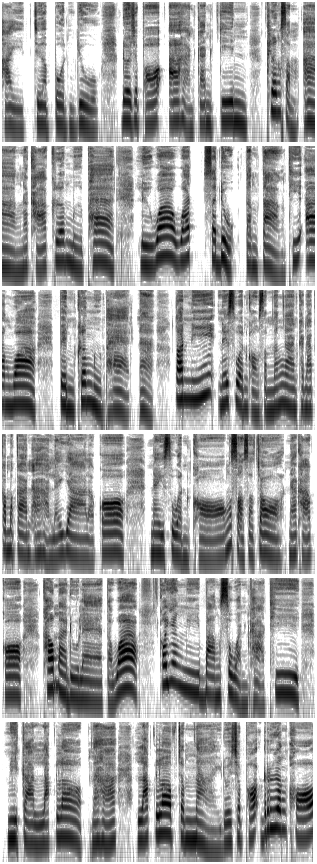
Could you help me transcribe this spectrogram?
ภัยเจือปนอยู่ โดยเฉพาะอาหารการกิน เครื่องสำอางนะคะ เครื่องมือแพทย์ หรือว่าวั สดุต่างๆ ที่อ้างว่าเป็นเครื่องมือแพทย์นะตอนนี้ในส่วนของสำนักงงานคณะกรรมการอาหารและยา แล้วก็ในส่วนของสสจนะคะ ก็เข้ามาดูแล แต่ว่าก็ยังมีบางส่วนค่ะที่มีการลักลอบนะคะ ลักลอบจำหน่าย โดยเฉพาะเรื่องของ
